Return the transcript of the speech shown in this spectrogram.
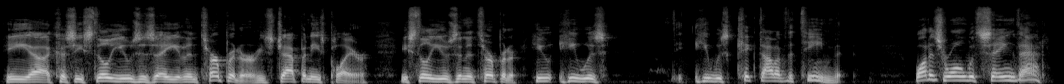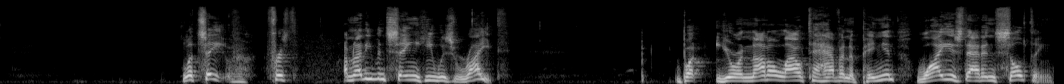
He, because uh, he still uses a, an interpreter. He's a Japanese player. He still uses an interpreter. He, he, was, he was kicked out of the team. What is wrong with saying that? Let's say, first, I'm not even saying he was right. But you're not allowed to have an opinion? Why is that insulting?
